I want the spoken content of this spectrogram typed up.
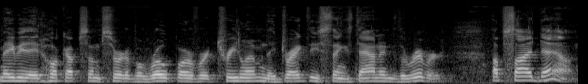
Maybe they'd hook up some sort of a rope over a tree limb. They'd drag these things down into the river upside down.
